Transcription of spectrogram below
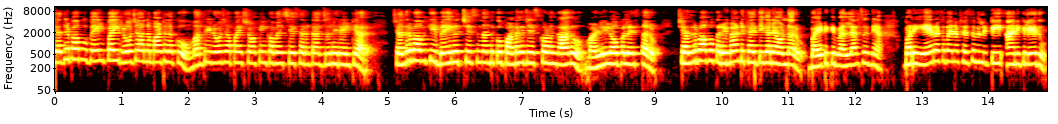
చంద్రబాబు బెయిల్పై రోజా అన్న మాటలకు మంత్రి రోజాపై షాకింగ్ కామెంట్స్ చేశారట జూనియర్ ఎన్టీఆర్. చంద్రబాబుకి బెయిల్ వచ్చేసినందుకు పండగ చేసుకోవడం కాదు మళ్ళీ లోపలేస్తారు. చంద్రబాబు ఒక రిమాండ్ ఖైదీగానే ఉన్నారు. బయటికి వెళ్ళాల్సిందే. మరి ఏ రకమైన ఫెసిబిలిటీ ఆయనకి లేదు.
